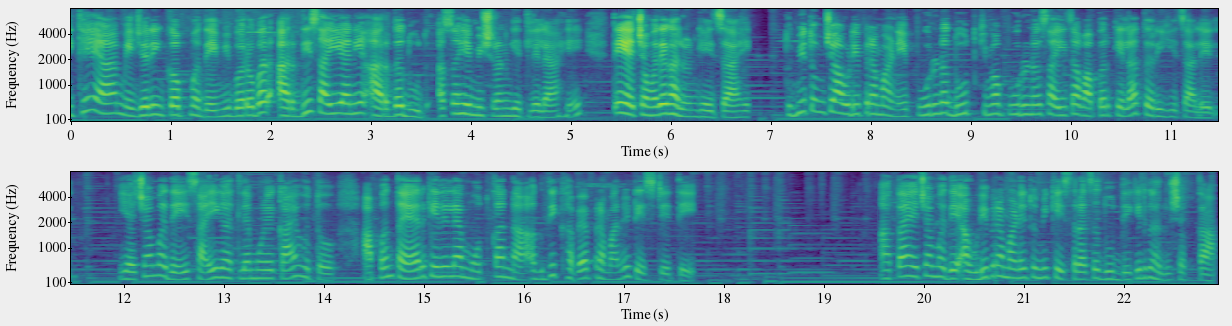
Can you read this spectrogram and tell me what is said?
इथे या मेजरिंग कपमध्ये मी बरोबर अर्धी साई आणि अर्ध दूध असं हे मिश्रण घेतलेलं आहे. ते याच्यामध्ये घालून घ्यायचं आहे. तुम्ही तुमच्या आवडीप्रमाणे पूर्ण दूध किंवा पूर्ण साईचा वापर केला तरीही चालेल. याच्यामध्ये साई घातल्यामुळे काय होतं? आपण तयार केलेल्या मोदकांना अगदी खव्याप्रमाणे टेस्ट येते. आता याच्यामध्ये आवडीप्रमाणे तुम्ही केसराचं दूध देखील घालू शकता.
